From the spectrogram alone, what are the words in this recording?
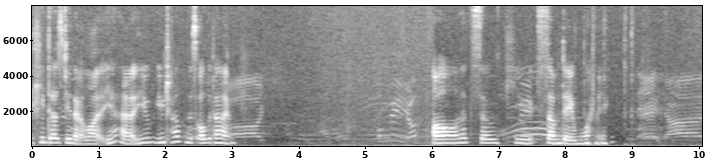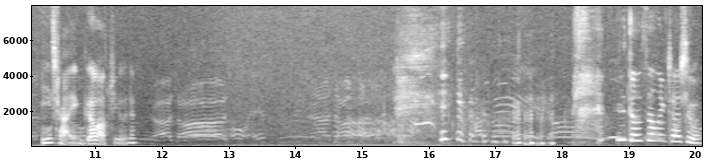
He does do that a lot. Yeah, you, you tell him this all the time. Oh, that's so cute. Someday warning. He's trying. Go off, Jun. he does sound like Joshua.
